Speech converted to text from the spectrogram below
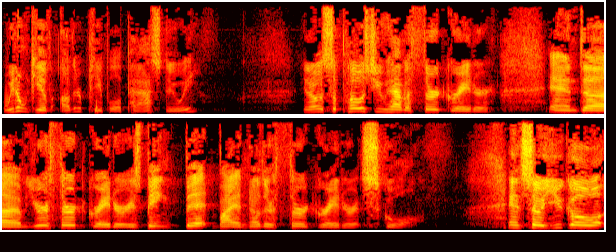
We don't give other people a pass, do we? You know, suppose you have a third grader and uh, your third grader is being bit by another third grader at school. And so you go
